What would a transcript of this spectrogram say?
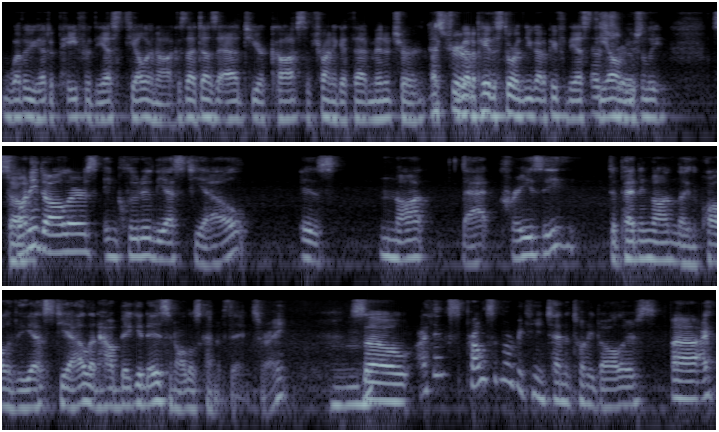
whether you had to pay for the STL or not, because that does add to your cost of trying to get that miniature. That's Like, true. You got to pay the store, then you got to pay for the STL usually. So Twenty dollars including the STL is not that crazy, depending on like the quality of the STL and how big it is and all those kind of things, right? Mhm. So I think it's probably somewhere between ten and twenty dollars. Uh, I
